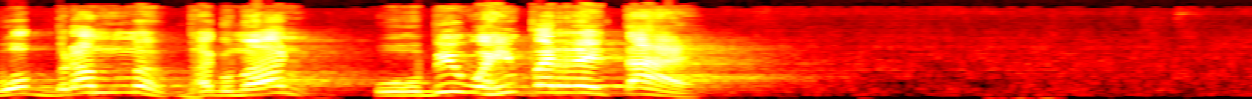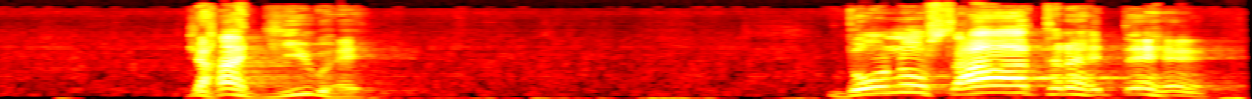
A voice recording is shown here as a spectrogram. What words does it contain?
वो ब्रह्म भगवान, वो भी वहीं पर रहता है। जहाँ जीव है, दोनों साथ रहते हैं।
